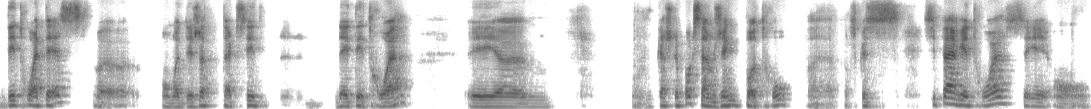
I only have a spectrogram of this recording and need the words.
d'étroitesse. Euh, on m'a déjà taxé d'être étroit et euh, je ne vous cacherai pas que ça ne me gêne pas trop euh, parce que si père étroit, c'est on,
